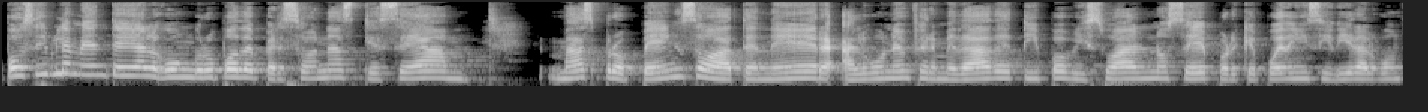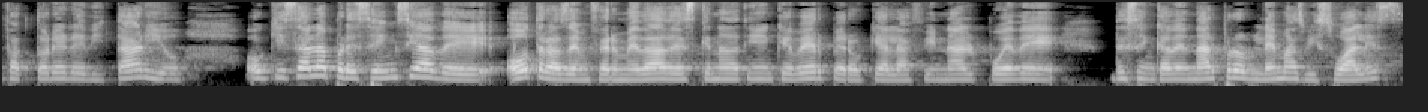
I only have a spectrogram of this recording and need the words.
Posiblemente hay algún grupo de personas que sea más propenso a tener alguna enfermedad de tipo visual, no sé, porque puede incidir algún factor hereditario o quizá la presencia de otras enfermedades que nada tienen que ver, pero que a la final puede desencadenar problemas visuales.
